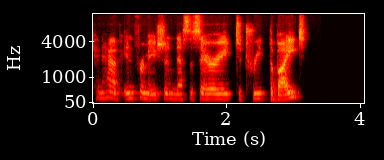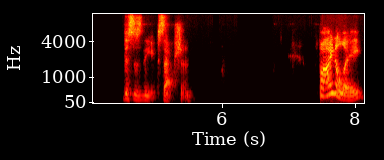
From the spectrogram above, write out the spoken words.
can have information necessary to treat the bite, this is the exception. Finally,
